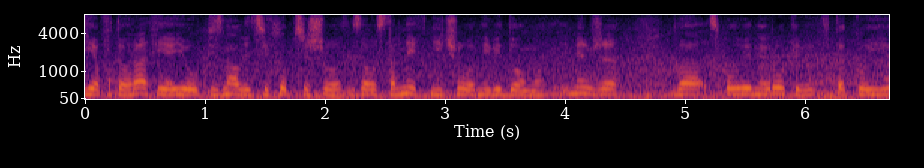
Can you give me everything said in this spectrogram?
Є фотографія, його впізнали ці хлопці, що за остальних нічого не відомо. І ми вже два з половиною роки в такої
